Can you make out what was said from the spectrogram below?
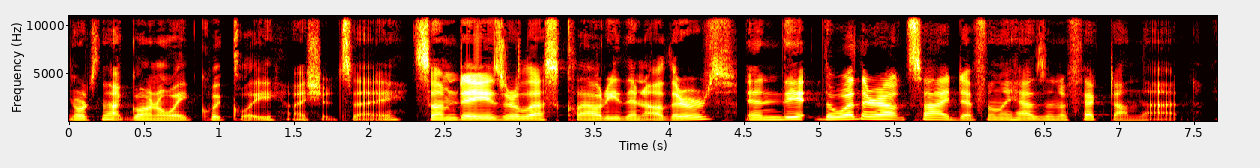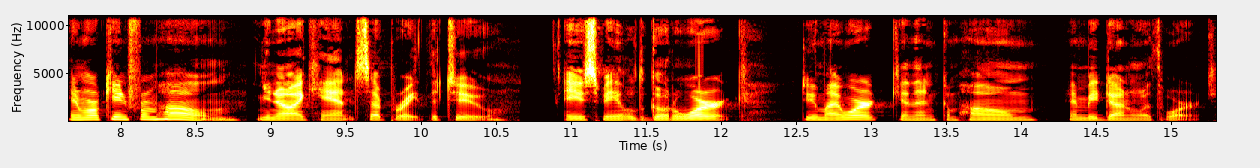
or it's not going away quickly, I should say. Some days are less cloudy than others, and the the weather outside definitely has an effect on that. And working from home, you know, I can't separate the two. I used to be able to go to work, do my work, and then come home and be done with work.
